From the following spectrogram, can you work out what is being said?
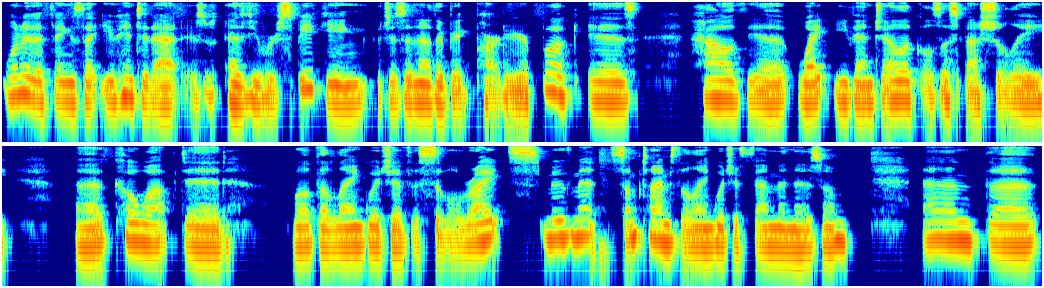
one of the things that you hinted at is, as you were speaking, which is another big part of your book, is how the white evangelicals, especially, uh, co-opted well the language of the civil rights movement, sometimes the language of feminism, and the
